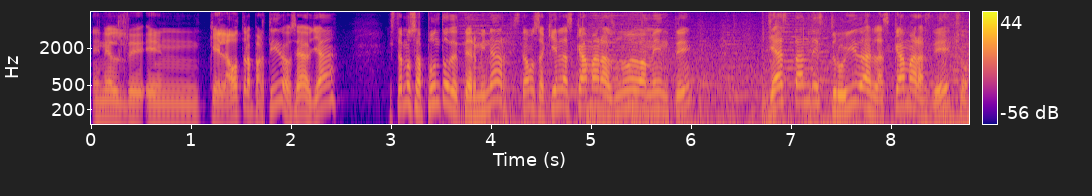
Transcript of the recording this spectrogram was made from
en el de en que la otra partida. O sea, ya. Estamos a punto de terminar. Estamos aquí en las cámaras nuevamente. Ya están destruidas las cámaras, de hecho.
